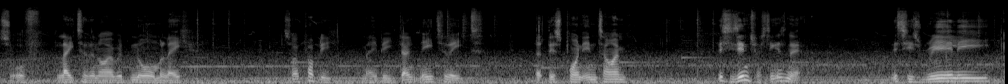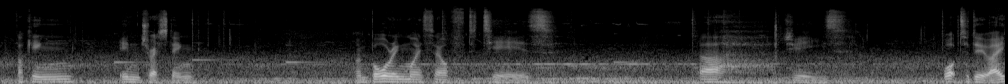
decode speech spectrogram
sort of later than I would normally. So I probably maybe don't need to eat at this point in time. This is interesting, isn't it? This is really fucking interesting. I'm boring myself to tears. Ah, oh, jeez. What to do, eh?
